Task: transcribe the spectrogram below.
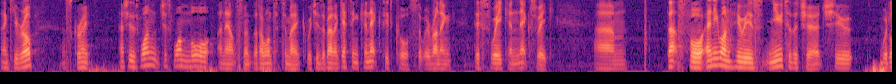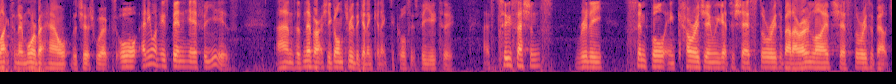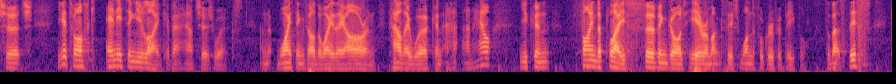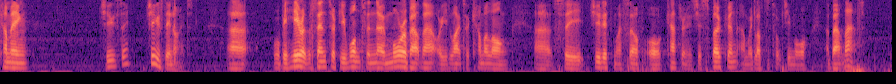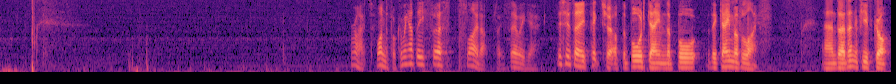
Thank you, Rob. That's great. Actually, there's one, just one more announcement that I wanted to make, which is about a Getting Connected course that we're running this week and next week. Um, that's for anyone who is new to the church, who would like to know more about how the church works, or anyone who's been here for years and has never actually gone through the Getting Connected course. It's for you too. It's two sessions, really simple, encouraging. We get to share stories about our own lives, share stories about church. You get to ask anything you like about how church works and why things are the way they are and how they work and, and how you can find a place serving God here amongst this wonderful group of people. So that's this coming Tuesday? Tuesday night. Uh, we'll be here at the centre. If you want to know more about that or you'd like to come along, uh, see Judith, myself, or Catherine, who's just spoken, and we'd love to talk to you more about that. Right, wonderful. Can we have the first slide up, please? There we go. This is a picture of the board game, the, board, the Game of Life. And uh, I don't know if you've got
